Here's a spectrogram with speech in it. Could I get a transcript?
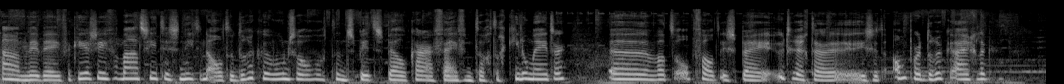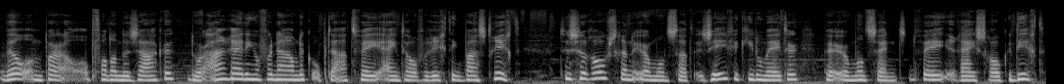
ANWB Verkeersinformatie. Het is niet een al te drukke woensdagochtendspits bij elkaar 85 kilometer. Uh, wat opvalt is bij Utrecht, daar is het amper druk eigenlijk. Wel een paar opvallende zaken, door aanrijdingen voornamelijk... op de A2 Eindhoven richting Maastricht. Tussen Rooster en Urmond staat 7 kilometer. Bij Urmond zijn twee rijstroken dicht.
